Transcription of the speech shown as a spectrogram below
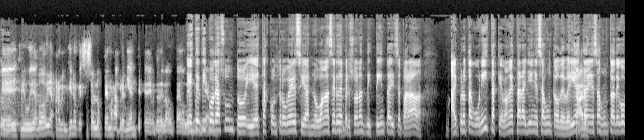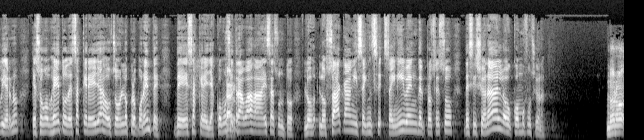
eh, distribuida todavía, pero me imagino que esos son los temas apremiantes que debe tener la Junta de Gobierno. Este tipo de asuntos y estas controversias no van a ser de personas distintas y separadas. Hay protagonistas que van a estar allí en esa junta o deberían claro. estar en esa junta de gobierno que son objeto de esas querellas o son los proponentes de esas querellas. ¿Cómo claro. se trabaja ese asunto? ¿Los, ¿Los, sacan y se, se inhiben del proceso decisional o cómo funciona? No, no,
